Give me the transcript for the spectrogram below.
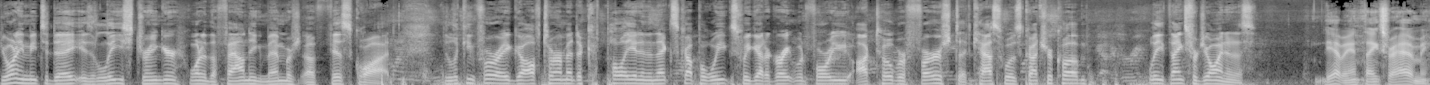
Joining me today is Lee Stringer, one of the founding members of Fifth Squad. You're looking for a golf tournament to play in in the next couple weeks. We got a great one for you, October 1st at Castlewoods Country Club. Lee, thanks for joining us. Yeah, man. Thanks for having me.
